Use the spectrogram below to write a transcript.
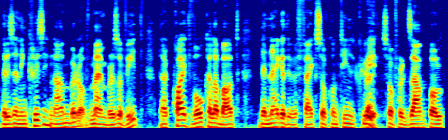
there is an increasing number of members of it that are quite vocal about the negative effects of continued QE. Right. So, for example,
